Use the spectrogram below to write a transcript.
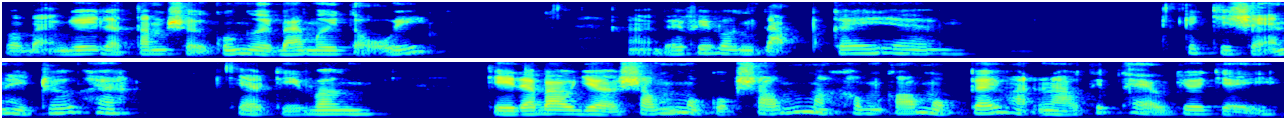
Và bạn ghi là tâm sự của người 30 tuổi. À, để Phi Vân đọc cái, à, cái chia sẻ này trước ha. Chào chị Vân, chị đã bao giờ sống một cuộc sống mà không có một kế hoạch nào tiếp theo chưa chị?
